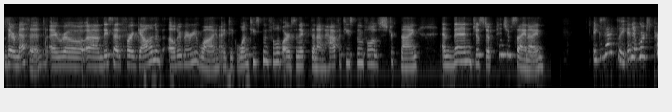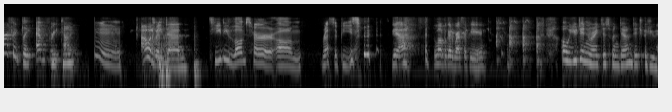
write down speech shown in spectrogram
their method. I wrote, um, they said for a gallon of elderberry wine, I take one teaspoonful of arsenic, then add half a teaspoonful of strychnine, and then just a pinch of cyanide. Exactly. And it works perfectly every Mhm. time. Hmm. I would have been dead. TD loves her um recipes. Yeah. Love a good recipe. Oh, you didn't write this one down, did you? You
